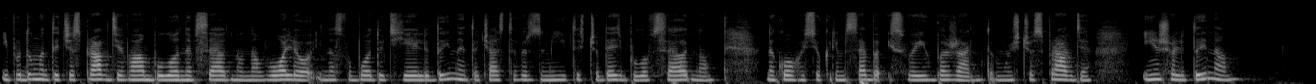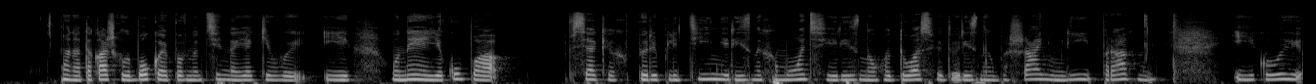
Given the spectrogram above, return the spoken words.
і подумати, чи справді вам було не все одно на волю і на свободу тієї людини, то часто ви розумієте, що десь було все одно на когось, окрім себе і своїх бажань, тому що справді інша людина. Вона така ж глибока і повноцінна, як і ви, і у неї є купа всяких переплітінь, різних емоцій, різного досвіду, різних бажань, мрій, прагнень. І коли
